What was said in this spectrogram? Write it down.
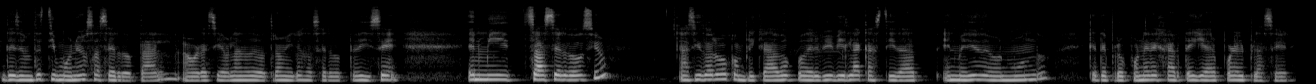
Desde un testimonio sacerdotal, ahora sí hablando de otro amigo sacerdote, dice, en mi sacerdocio ha sido algo complicado poder vivir la castidad en medio de un mundo que te propone dejarte guiar por el placer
